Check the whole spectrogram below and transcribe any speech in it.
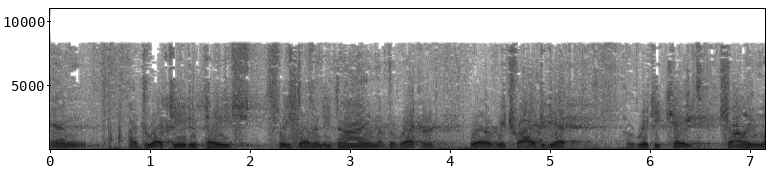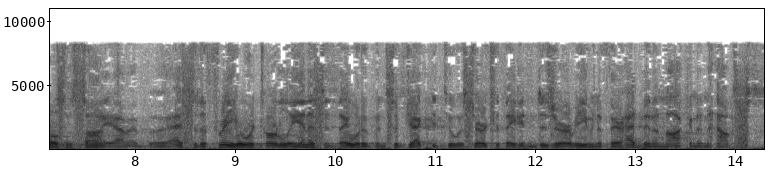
And I direct you to page 379 of the record where we tried to get Ricky Kate, Charlene Wilson's son. Yeah, as to the three who were totally innocent, they would have been subjected to a search that they didn't deserve even if there had been a knock and announce.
